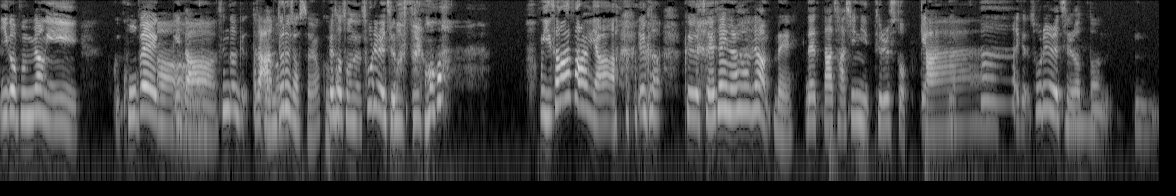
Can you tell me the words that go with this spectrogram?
이거 분명히 그 고백이다 어, 어, 생각이 딱 그래서 안. 들으셨어요? 그거? 그래서 저는 소리를 질렀어요. 뭐 이상한 사람이야. 그러니까 그 재생을 하면 네. 내 나 자신이 들을 수 없게 아. 아, 이렇게 소리를 질렀던 음.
